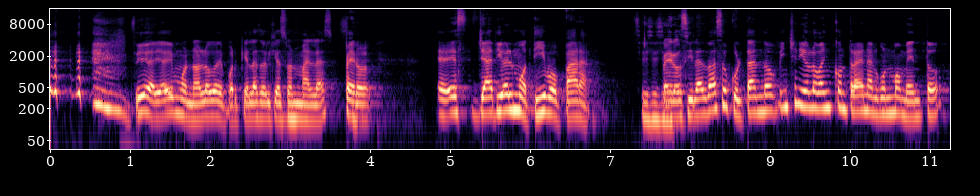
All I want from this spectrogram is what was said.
sí, daría un monólogo de por qué las orgías son malas, pero es, ya dio el motivo para. Sí, sí, sí. Pero si las vas ocultando, pinche niño lo va a encontrar en algún momento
